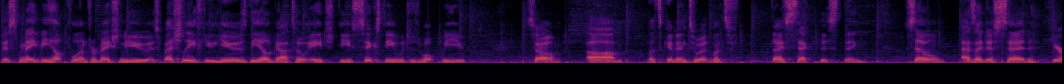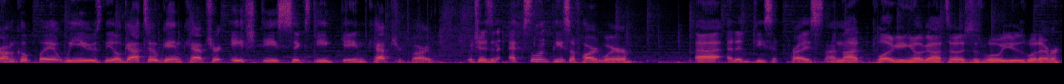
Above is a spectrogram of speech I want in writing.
this may be helpful information to you, especially if you use the Elgato HD60, which is what we use. So um, let's get into it. Let's dissect this thing. So, as I just said, here on CoPlayIt, we use the Elgato Game Capture HD60 game capture card, which is an excellent piece of hardware uh, at a decent price. I'm not plugging Elgato, it's just what we use, whatever.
